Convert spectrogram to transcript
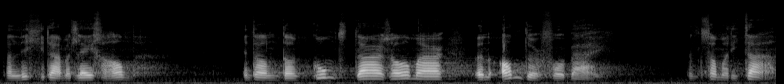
dan lig je daar met lege handen. En dan, dan komt daar zomaar een ander voorbij. Een Samaritaan.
